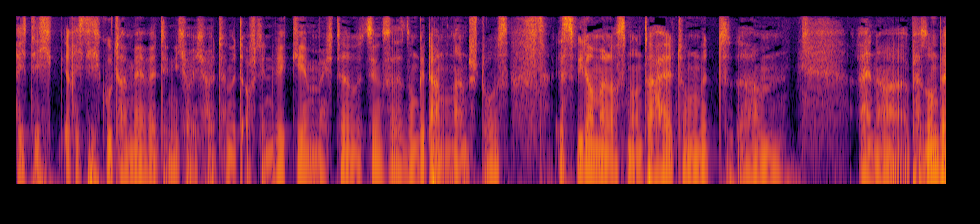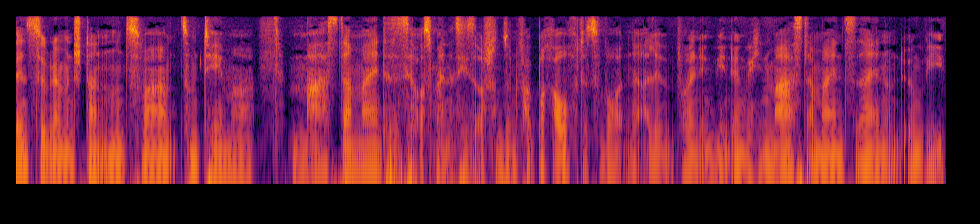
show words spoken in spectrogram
richtig, richtig guter Mehrwert, den ich euch heute mit auf den Weg geben möchte, beziehungsweise so ein Gedankenanstoß, ist wieder mal aus einer Unterhaltung mit ähm, einer Person bei Instagram entstanden und zwar zum Thema Mastermind. Das ist ja aus meiner Sicht auch schon so ein verbrauchtes Wort. Ne? Alle wollen irgendwie in irgendwelchen Masterminds sein und irgendwie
